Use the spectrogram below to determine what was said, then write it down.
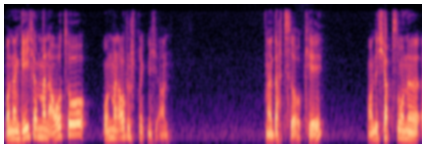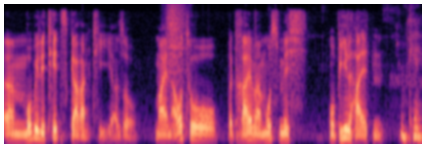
Und dann gehe ich an mein Auto und mein Auto springt nicht an. Und dann dachte ich so, okay. Und ich habe so eine ähm, Mobilitätsgarantie. Also mein Autobetreiber muss mich mobil halten. Okay.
